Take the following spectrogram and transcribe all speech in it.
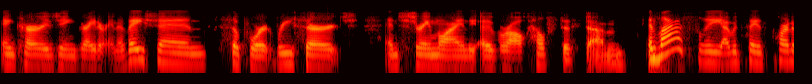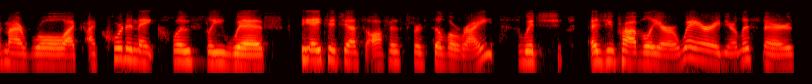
encouraging greater innovation, support research, and streamline the overall health system. And lastly, I would say as part of my role, I, I, coordinate closely with the HHS Office for Civil Rights, which, as you probably are aware, and your listeners,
